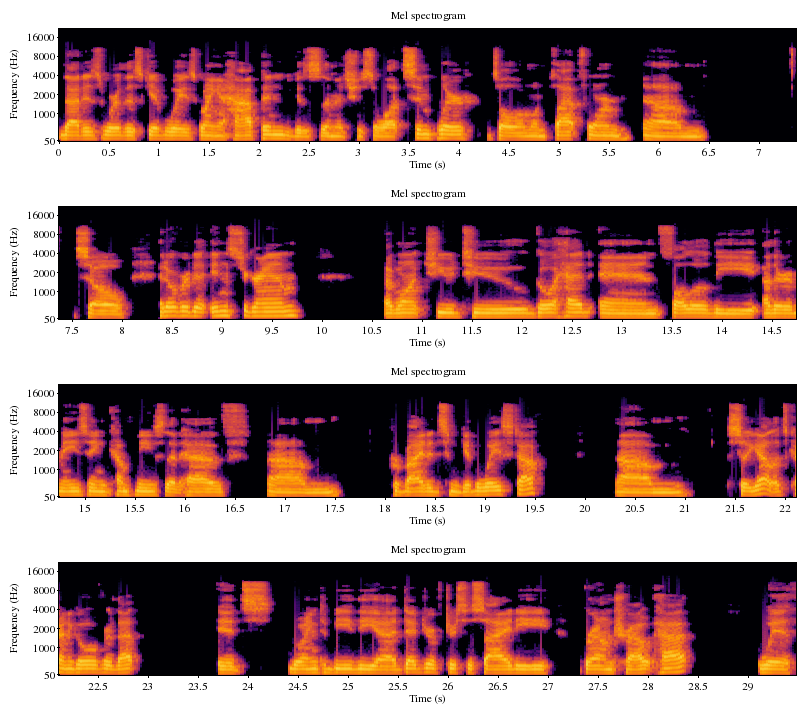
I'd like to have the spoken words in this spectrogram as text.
That is where this giveaway is going to happen because then it's just a lot simpler. It's all on one platform. Um, so head over to Instagram. I want you to go ahead and follow the other amazing companies that have um, provided some giveaway stuff. Um, so yeah, let's kind of go over that. It's going to be the uh, Dead Drifter Society brown trout hat with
